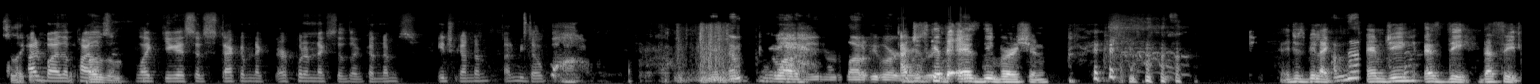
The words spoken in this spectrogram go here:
so they I'd buy the pilots, them like you guys said, stack them next or put them next to the Gundams. Each Gundam, that'd be dope. a lot of a lot of people are. I just get the SD version. it just be like not. MG SD. That's it.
